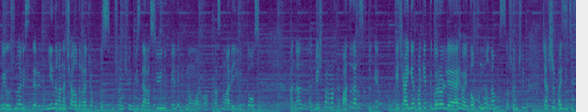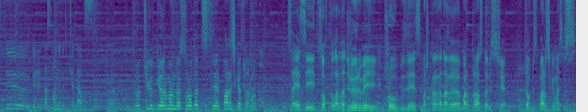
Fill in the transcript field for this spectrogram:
быйыл журналисттер эмнени гана чагылдырган жокпуз ошон үчүн биз дагы сүйүнүп келдик киноңорго тасмалар ийгиликтүү болсун. Анан беш бармак деп аты да кызыктуу экен. Кечээ агент пакетти көрүп эле аябай толкунданганбыз. Ошон үчүн жакшы позитивдүү бир тасманы күтүп жатабыз. Көпчүлүк көрөрмандар сурап атат силер парочкасы барбы саясий тусовкаларда жүрө бербей шоу бизнес башкага дагы барып турабыз да бизчи жок биз парочка эмеспиз.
